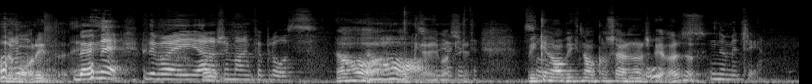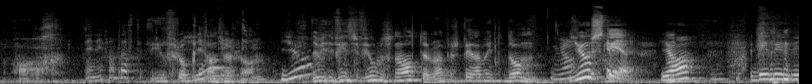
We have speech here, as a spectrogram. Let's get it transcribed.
Ja, det var det inte. Nej, det var i arrangemang för blås. Jaha, Jaha. okej. inte. vilken, av, vilken av konserterna spelade du? Nummer tre. Åh, Den är fantastisk. det är ju fruktansvärt bra. Ja. Det, finns ju fiolsonater, varför spelar vi inte dem? Ja, Just det. Ja, det vill vi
